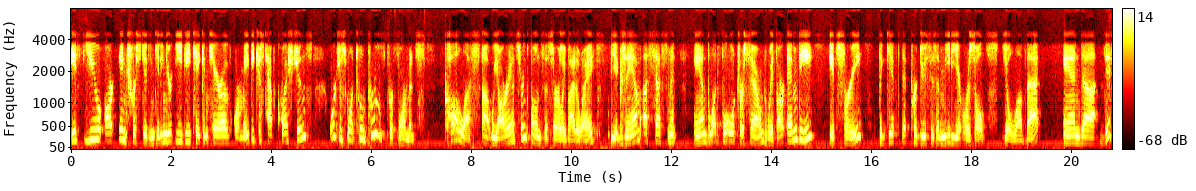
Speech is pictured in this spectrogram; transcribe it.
if you are interested in getting your ED taken care of, or maybe just have questions, or just want to improve performance, call us. Uh, we are answering phones this early, by the way. The exam, assessment, and blood flow ultrasound with our MD. It's free. The gift that produces immediate results. You'll love that. And uh, this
